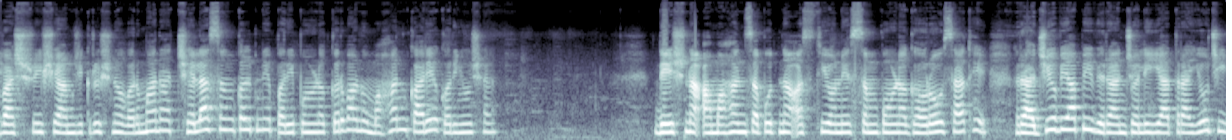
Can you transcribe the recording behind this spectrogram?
એવા શ્રી શ્યામજી કૃષ્ણ વર્માના છેલ્લા સંકલ્પને પરિપૂર્ણ કરવાનું મહાન કાર્ય કર્યું છે. દેશના આ મહાન સપૂતના અસ્થિઓને સંપૂર્ણ ગૌરવ સાથે રાજ્યવ્યાપી વીરાંજલિ યાત્રા યોજી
